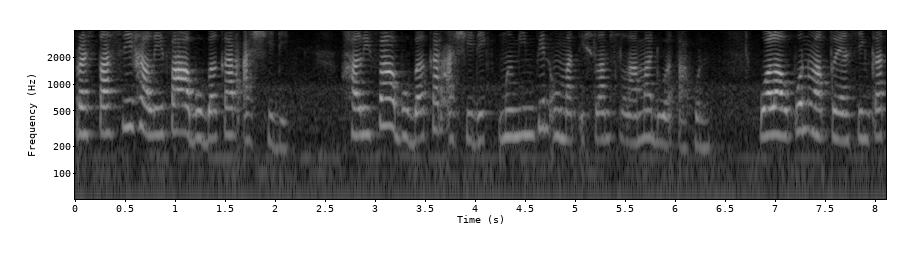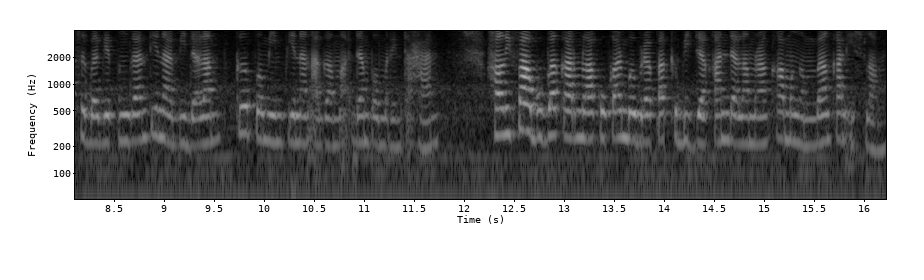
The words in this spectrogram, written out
Prestasi Khalifah Abu Bakar Ashidik Khalifah Abu Bakar Ashidik memimpin umat Islam selama dua tahun. Walaupun waktu yang singkat sebagai pengganti Nabi dalam kepemimpinan agama dan pemerintahan, Khalifah Abu Bakar melakukan beberapa kebijakan dalam rangka mengembangkan Islam.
